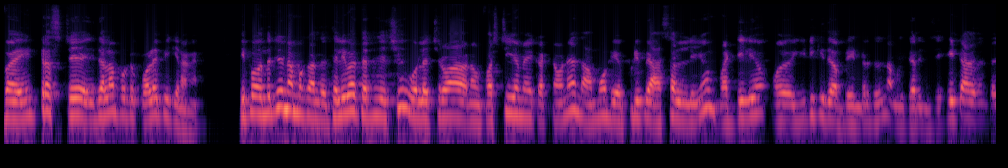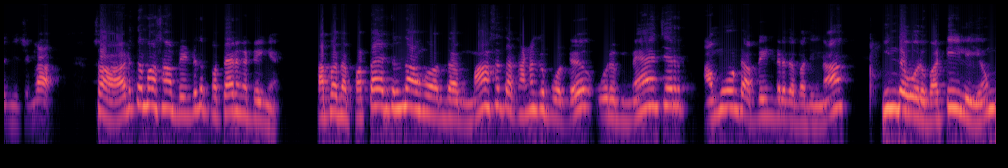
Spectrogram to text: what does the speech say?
இப்போ இன்ட்ரெஸ்ட்டு இதெல்லாம் போட்டு குழப்பிக்கிறாங்க. இப்போ வந்துட்டு நமக்கு அந்த தெளிவாக தெரிஞ்சிச்சு. ஒரு லட்ச ரூபா நம்ம ஃபர்ஸ்ட் இஎம்ஐ கட்டினோடனே அந்த அமௌண்ட் எப்படி போய் அசல்லையும் வட்டிலையும் இடிக்குது அப்படின்றது நமக்கு தெரிஞ்சுச்சு. ஹீட் ஆகுதுன்னு தெரிஞ்சிச்சுங்களா? ஸோ அடுத்த மாதம் அப்படின்றது பத்தாயிரம் கட்டுவீங்க. அப்போ அந்த பத்தாயிரத்துலேருந்து அவங்க அந்த மாதத்தை கணக்கு போட்டு ஒரு மேஜர் அமௌண்ட் அப்படின்றத பார்த்தீங்கன்னா இந்த ஒரு வட்டியிலையும்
